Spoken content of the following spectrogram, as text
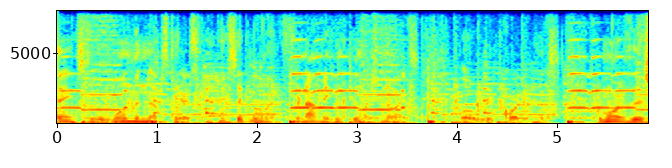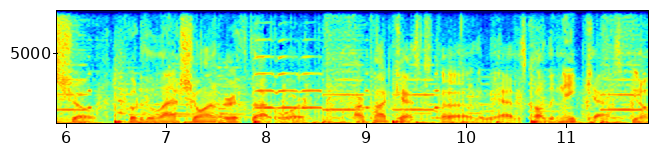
thanks to the woman upstairs. I said woman for not making too much noise while we recorded this. For more of this show, go to thelastshowonearth.org. Our podcast uh, that we have is called the Nate Cast, you know,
